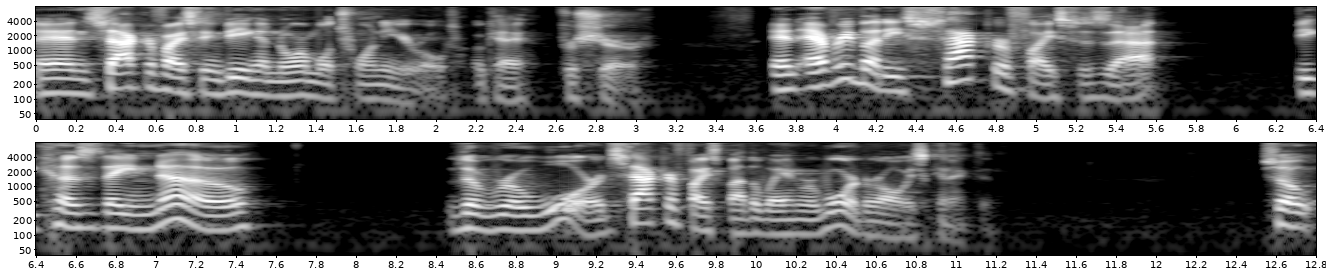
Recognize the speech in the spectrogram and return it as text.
And sacrificing being a normal 20 year old, okay, for sure. And everybody sacrifices that because they know the reward. Sacrifice, by the way, and reward are always connected. So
